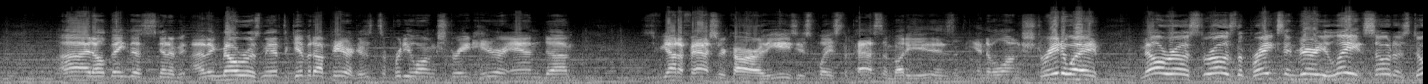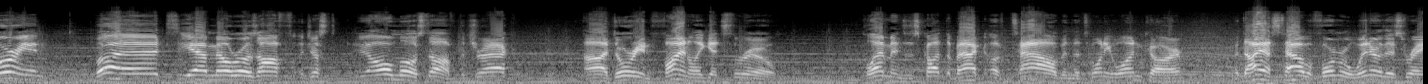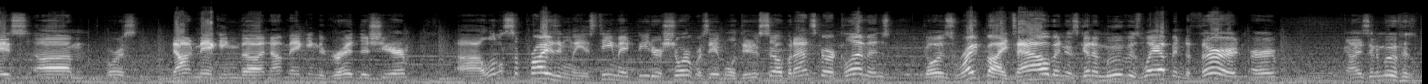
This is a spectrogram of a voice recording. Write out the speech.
I don't think this is going to be... I think Melrose may have to give it up here because it's a pretty long straight here, and um, if you've got a faster car, the easiest place to pass somebody is at the end of a long straightaway. Melrose throws the brakes in very late, so does Dorian. But, yeah, Melrose off, just almost off the track. Uh, Dorian finally gets through. Clemens has caught the back of Taub in the 21 car. Matthias Taub, a former winner of this race, um, of course, not making the not making the grid this year. Uh, a little surprisingly, his teammate Peter Short was able to do so, but Ansgar Clemens goes right by Taub and is going to move his way up into third, or uh, he's going to move his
